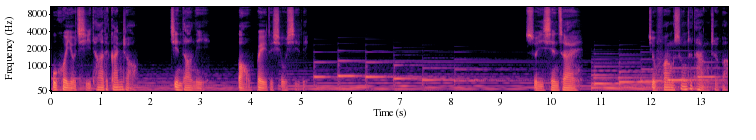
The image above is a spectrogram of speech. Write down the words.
不会有其他的干扰进到你宝贝的休息里。所以现在就放松的躺着吧。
